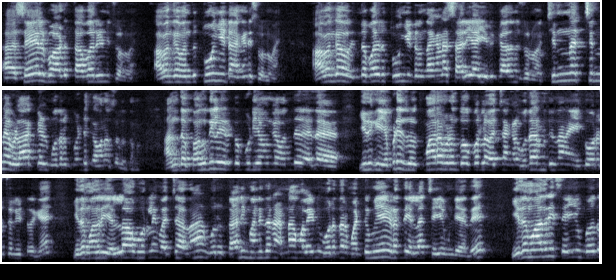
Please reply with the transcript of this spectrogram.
அஹ், செயல்பாடு தவறுன்னு சொல்லுவேன். அவங்க வந்து தூங்கிட்டாங்கன்னு சொல்லுவேன். அவங்க இந்த மாதிரி தூங்கிட்டு இருந்தாங்கன்னா சரியா இருக்காதுன்னு சொல்லுவேன். சின்ன சின்ன விழாக்கள் முதற்கொண்டு கவனம் செலுத்தணும். அந்த பகுதியில் இருக்கக்கூடியவங்க வந்து அதை இதுக்கு எப்படி குமாரபுரம் தோப்பூரில் வச்சாங்க? உதாரணத்துக்கு தான் நான் எங்கள் ஊரை சொல்லிட்டு இருக்கேன். இதை மாதிரி எல்லா ஊர்லேயும் வச்சாதான் ஒரு தனி மனிதன் அண்ணாமலைன்னு ஒருத்தர் மட்டுமே இடந்து எல்லாம் செய்ய முடியாது. இதை மாதிரி செய்யும்போது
